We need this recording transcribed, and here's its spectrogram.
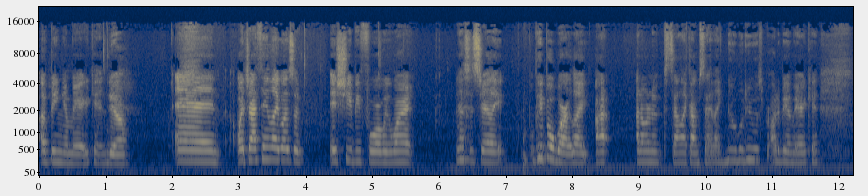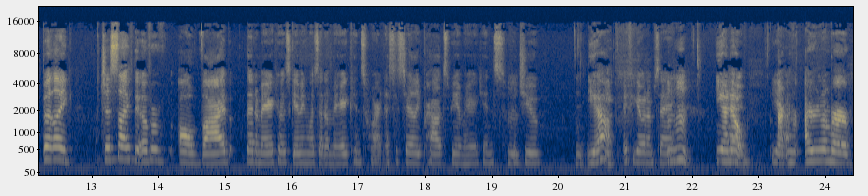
of being American. yeah And which I think like was a issue before we weren't necessarily people were like I I don't want to sound like I'm saying like nobody was proud to be American. But like just like the overall vibe that America was giving was that Americans weren't necessarily proud to be Americans. Hmm. Would you, Yeah. if you get what I'm saying? hmm Yeah, no. Yeah. I, I remember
